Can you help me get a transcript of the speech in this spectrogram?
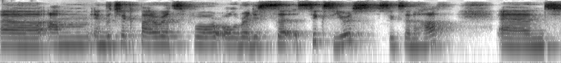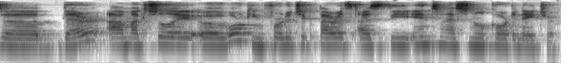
uh, I'm in the Czech Pirates for already six years, six and a half. And uh, there I'm actually uh, working for the Czech Pirates as the international coordinator.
